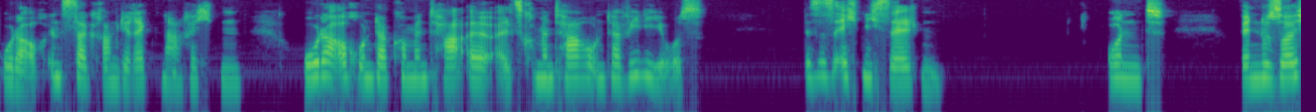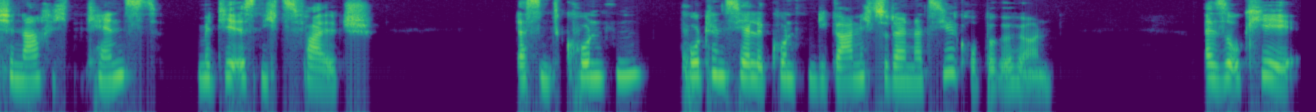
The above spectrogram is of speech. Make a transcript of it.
oder auch Instagram-Direktnachrichten oder auch unter Kommentar äh, als Kommentare unter Videos. Das ist echt nicht selten. Und wenn du solche Nachrichten kennst, mit dir ist nichts falsch. Das sind Kunden, potenzielle Kunden, die gar nicht zu deiner Zielgruppe gehören. Also okay,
